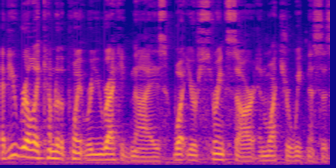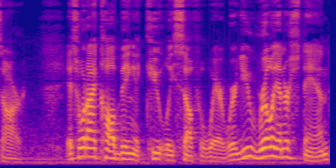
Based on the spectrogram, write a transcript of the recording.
Have you really come to the point where you recognize what your strengths are and what your weaknesses are? It's what I call being acutely self aware, where you really understand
